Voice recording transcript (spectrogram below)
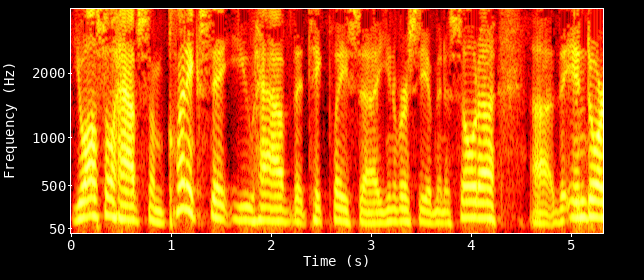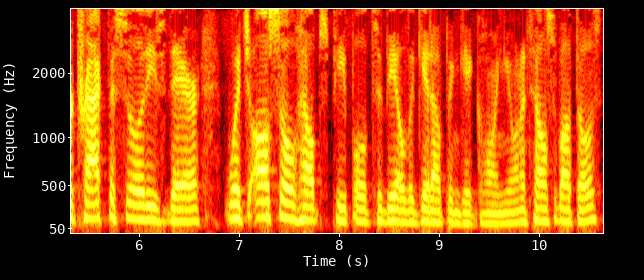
You also have some clinics that you have that take place University of Minnesota, the indoor track facilities there, which also helps people to be able to get up and get going. You want to tell us about those?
